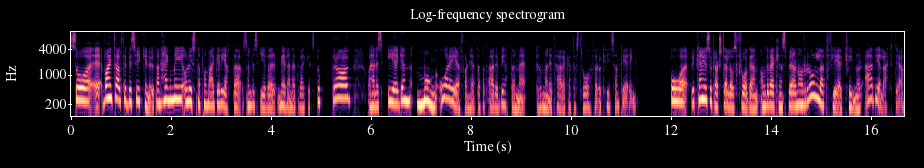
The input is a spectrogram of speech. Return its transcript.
Så eh, var inte alltför besviken nu, utan häng med och lyssna på Margareta som beskriver Medlarnätverkets uppdrag och hennes egen mångåriga erfarenhet av att arbeta med humanitära katastrofer och krishantering. Och vi kan ju såklart ställa oss frågan om det verkligen spelar någon roll att fler kvinnor är delaktiga.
